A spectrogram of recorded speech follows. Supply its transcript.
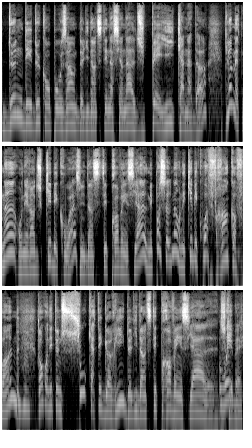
d'une des deux composantes de l'identité nationale du pays Canada. Puis là, maintenant, on est rendu québécois, c'est une identité provinciale, mais pas seulement, on est québécois francophone Mhm. Donc, on est une sous-catégorie de l'identité provinciale du oui, Québec.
